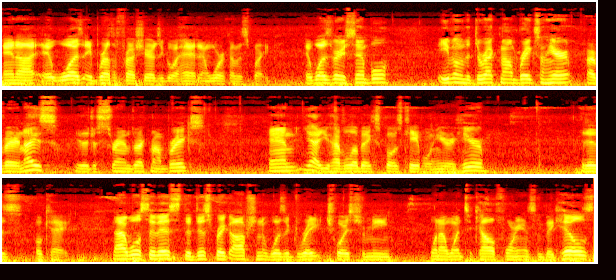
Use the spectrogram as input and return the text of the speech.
And uh, it was a breath of fresh air to go ahead and work on this bike. It was very simple. Even the direct mount brakes on here are very nice. These are just SRAM direct mount brakes. And yeah, you have a little bit exposed cable in here. Here, it is okay. Now I will say this, the disc brake option was a great choice for me when I went to California and some big hills.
